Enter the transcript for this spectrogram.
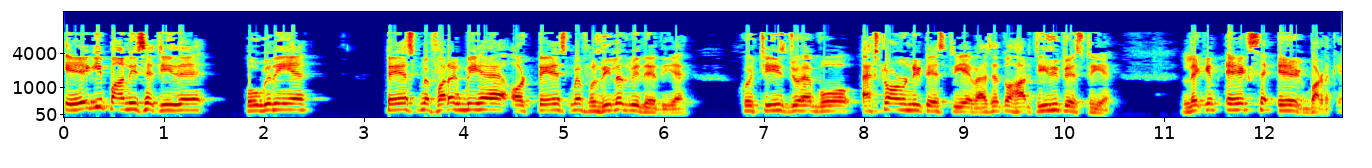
ایک ہی پانی سے چیزیں اگ رہی ہیں، ٹیسٹ میں فرق بھی ہے اور ٹیسٹ میں فضیلت بھی دے دی ہے۔ کوئی چیز جو ہے وہ ایکسٹرا ٹیسٹی ہے، ویسے تو ہر چیز ہی ٹیسٹی ہے، لیکن ایک سے ایک بڑھ کے۔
